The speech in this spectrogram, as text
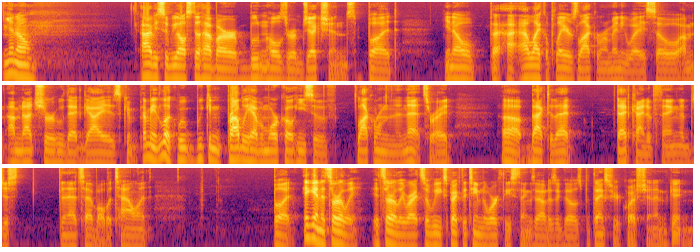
you know, obviously we all still have our Budenholzer objections, but you know, I, I, like a player's locker room anyway, so I'm I'm not sure who that guy is. I mean, look, we, we can probably have a more cohesive locker room than the Nets, right? Uh, back to that that kind of thing. Just the Nets have all the talent. But again, it's early. It's early, right? So we expect the team to work these things out as it goes. But thanks for your question. And again,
